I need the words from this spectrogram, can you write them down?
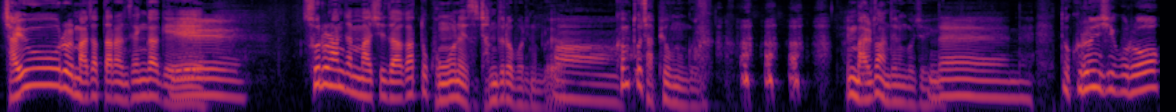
자유를 맞았다는 생각에 예. 술을 한 잔 마시다가 또 공원에서 잠들어 버리는 거예요. 아. 그럼 또 잡혀오는 거예요. 말도 안 되는 거죠. 이게. 네, 네. 또 그런 식으로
